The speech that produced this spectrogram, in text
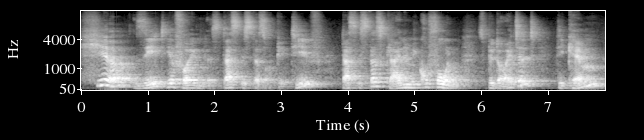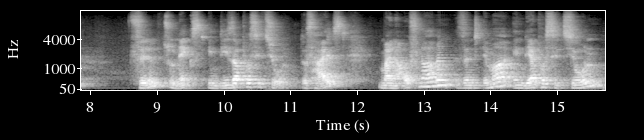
Hier seht ihr folgendes. Das ist das Objektiv, das ist das kleine Mikrofon. Das bedeutet, die Cam filmt zunächst in dieser Position. Das heißt, meine Aufnahmen sind immer in der Position,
